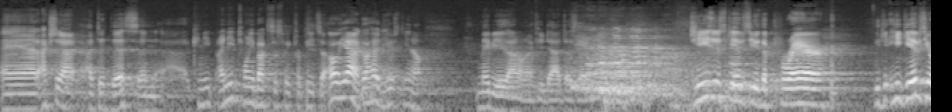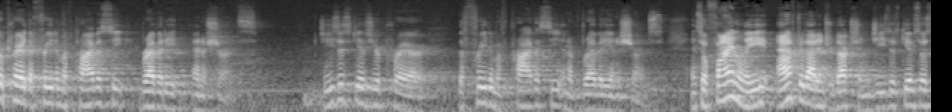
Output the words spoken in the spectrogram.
and actually, I, I did this, and uh, can you? I need twenty bucks this week for pizza. Oh yeah, go ahead. Here's, you know, maybe I don't know if your dad does that. Jesus gives you the prayer he gives your prayer the freedom of privacy, brevity, and assurance. Jesus gives your prayer the freedom of privacy and of brevity and assurance. And so finally, after that introduction, Jesus gives us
